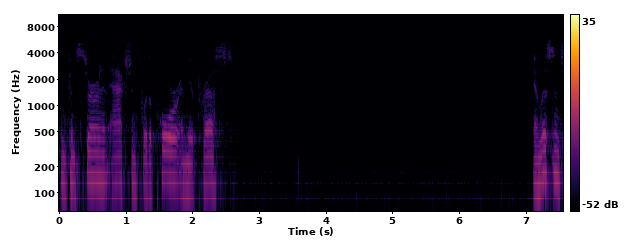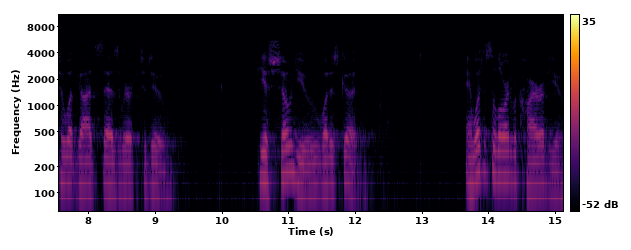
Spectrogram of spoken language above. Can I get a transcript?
from concern and action for the poor and the oppressed. And listen to what God says we're to do. He has shown you what is good. And what does the Lord require of you?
